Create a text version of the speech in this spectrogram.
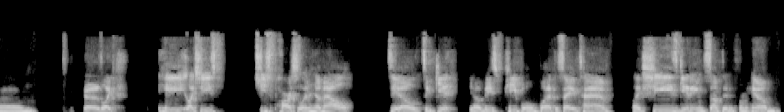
Um, cause like he, like she's, she's parceling him out, you know, to get you know, these people, but at the same time, like she's getting something from him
